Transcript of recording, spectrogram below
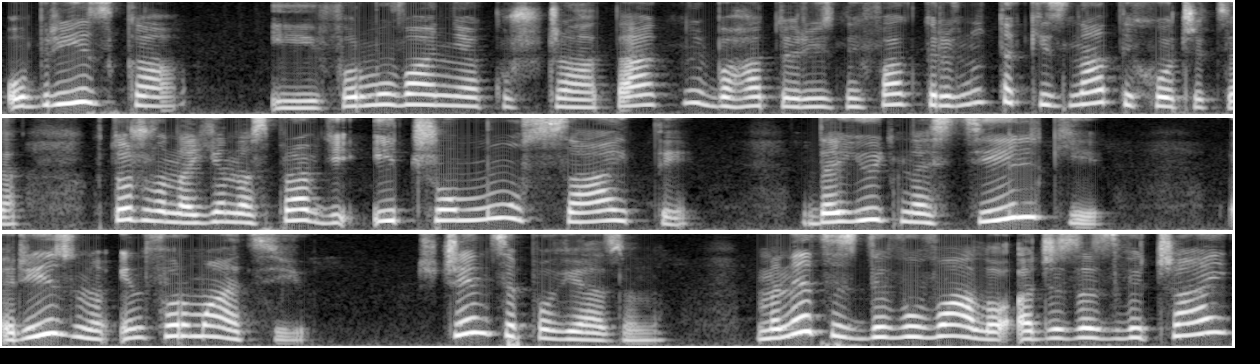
обрізка, і формування куща, так? ну і багато різних факторів. Ну, так і знати хочеться, хто ж вона є насправді і чому сайти дають настільки різну інформацію. З чим це пов'язано? Мене це здивувало, адже зазвичай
